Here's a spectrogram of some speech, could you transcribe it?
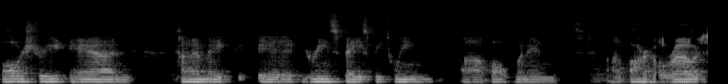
Baldwin Street and kind of make it green space between uh, Baldwin and uh, Bower Hill Road.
